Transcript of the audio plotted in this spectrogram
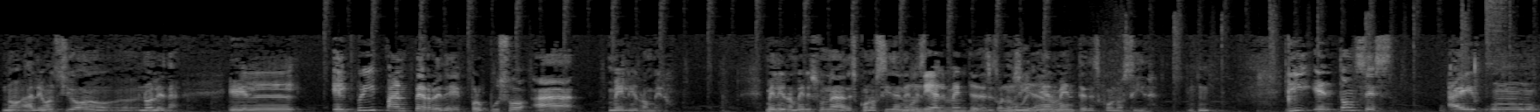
No, a Leoncio eh, no le da. El, el PRI PAN PRD propuso a Meli Romero. Meli Romero es una desconocida en mundialmente desconocida. Mundialmente desconocida. Y entonces hay un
